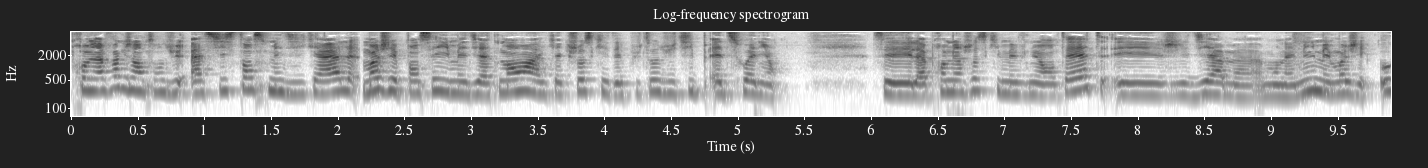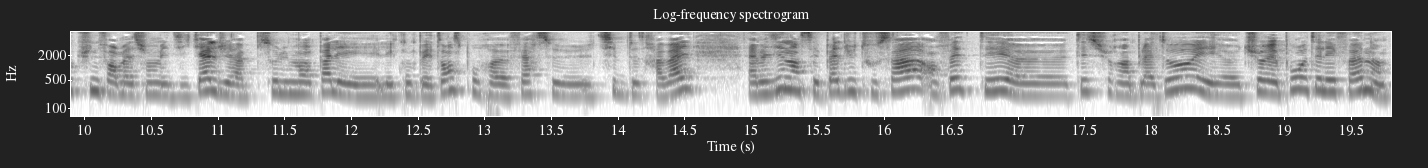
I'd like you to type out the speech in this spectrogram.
Première fois que j'ai entendu assistance médicale, moi j'ai pensé immédiatement à quelque chose qui était plutôt du type aide-soignant. C'est la première chose qui m'est venue en tête et j'ai dit à, mon amie, mais moi j'ai aucune formation médicale, j'ai absolument pas les, compétences pour euh, faire ce type de travail. Elle m'a dit, non, c'est pas du tout ça. En fait, t'es euh, sur un plateau et euh, tu réponds au téléphone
